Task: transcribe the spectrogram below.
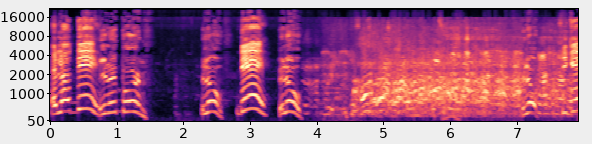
Hello, di. uniform. Hello, Di. hello. Hello. Sige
